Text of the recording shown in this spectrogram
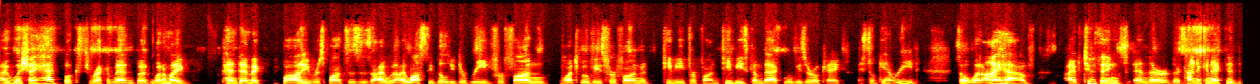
I wish I had books to recommend, but one of my pandemic body responses is I, I lost the ability to read for fun, watch movies for fun, or TV for fun. TV's come back, movies are okay. I still can't read. So what I have, I have two things, and they're they're kind of connected.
